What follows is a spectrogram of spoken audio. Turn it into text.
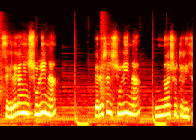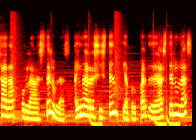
segregan insulina, pero esa insulina no es utilizada por las células. Hay una resistencia por parte de las células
